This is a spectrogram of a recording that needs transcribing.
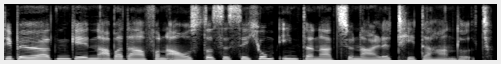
Die Behörden gehen aber davon aus, dass es sich um internationale Täter handelt.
